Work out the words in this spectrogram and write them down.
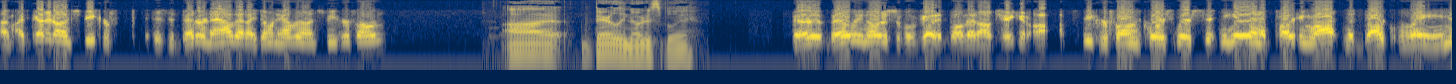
Um, I've got it on speaker. Is it better now that I don't have it on speakerphone? Uh, barely noticeably. Barely, noticeable. Good. Well, then I'll take it off speakerphone. Of course, we're sitting here in a parking lot in the dark rain,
